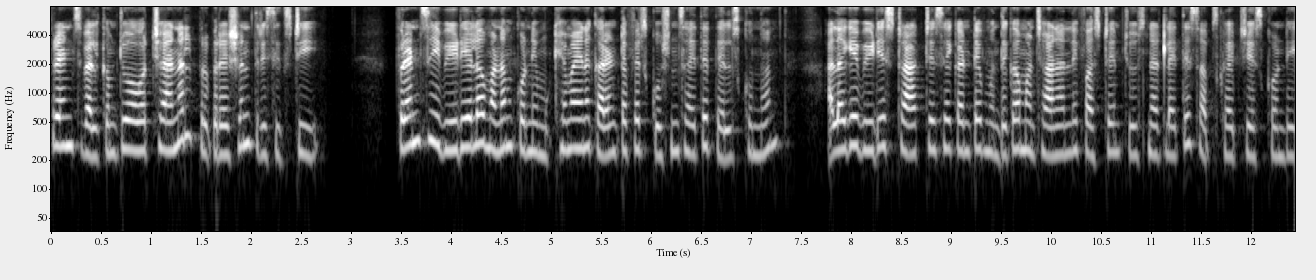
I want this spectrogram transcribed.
friends welcome to our channel preparation three sixty friends ఈ వీడియోలో మనం కొన్ని ముఖ్యమైన కరెంట్ అఫైర్స్ క్వశ్చన్స్ అయితే తెలుసుకుందాం. అలాగే వీడియో స్టార్ట్ చేసే కంటే ముందుగా మన ఛానల్ని ఫస్ట్ టైం చూసినట్లయితే సబ్స్క్రైబ్ చేసుకోండి.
